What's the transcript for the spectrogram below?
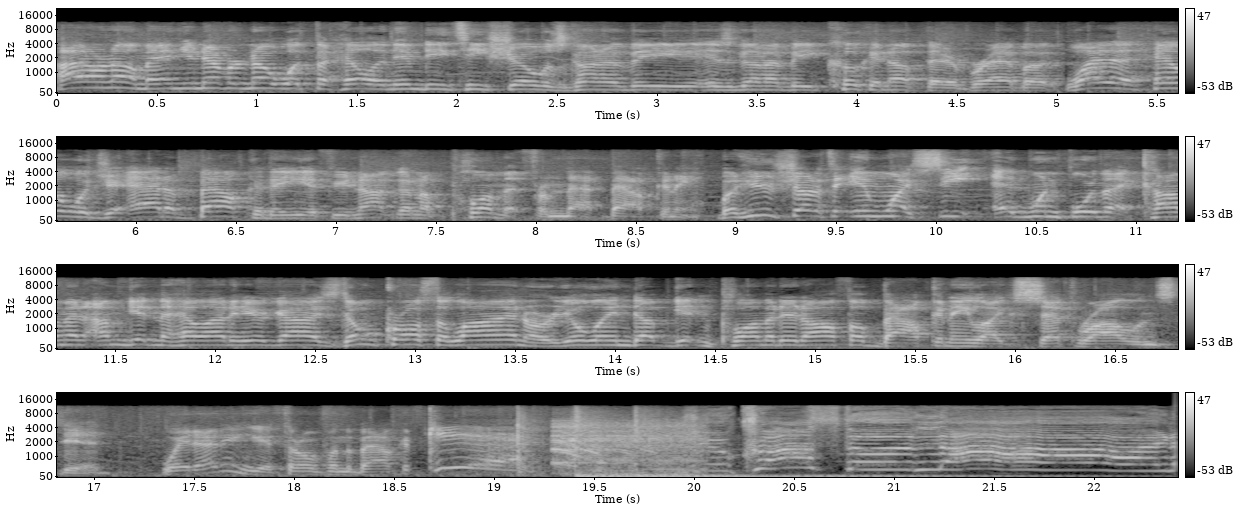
I don't know, man. You never know what the hell an MDT show is gonna be is gonna be cooking up there, Brad, but why the hell would you add a balcony if you're not gonna plummet from that balcony? But huge shout out to NYC Edwin for that comment. I'm getting the hell out of here, guys. Don't cross the line or you'll end up getting plummeted off a balcony like Seth Rollins did. Wait, I didn't get thrown from the balcony. Yeah! You crossed the line,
